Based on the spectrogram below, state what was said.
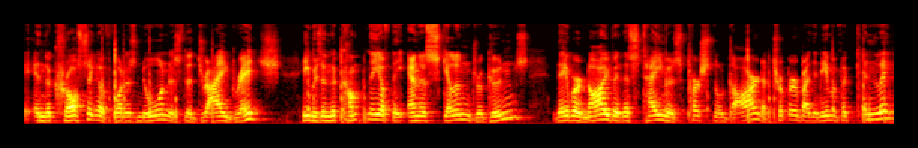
in the crossing of what is known as the Dry Bridge. He was in the company of the Enniskillen Dragoons. They were now, by this time, his personal guard. A trooper by the name of McKinley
